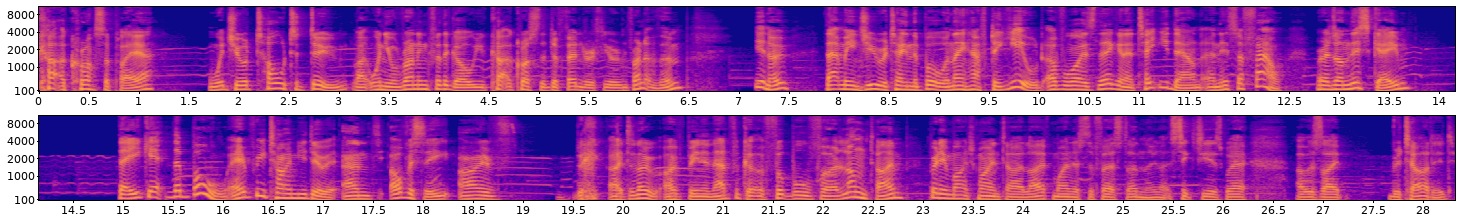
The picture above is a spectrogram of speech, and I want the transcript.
cut across a player, which you're told to do, like when you're running for the goal, you cut across the defender if you're in front of them, you know, that means you retain the ball and they have to yield. Otherwise, they're going to take you down and it's a foul. Whereas on this game, they get the ball every time you do it. And obviously, I've, I don't know, I've been an advocate of football for a long time, pretty much my entire life, minus the first, I don't know, like six years where I was like retarded.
